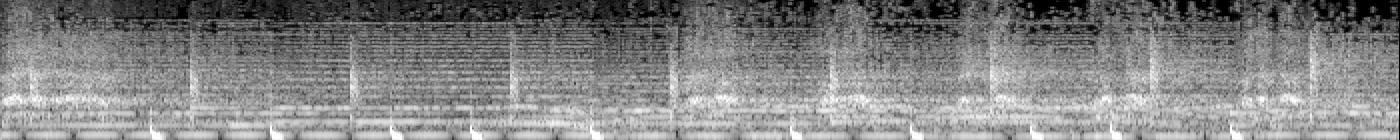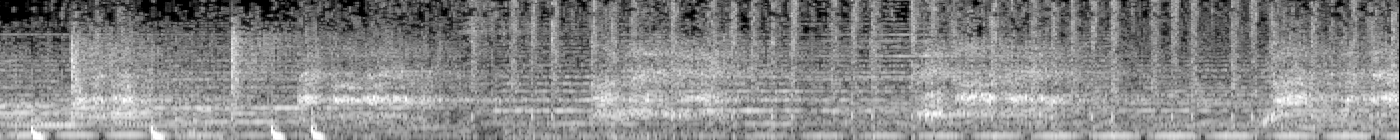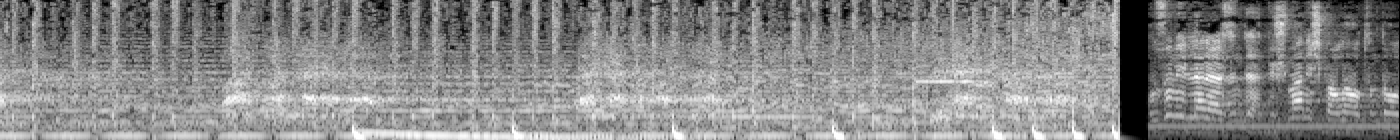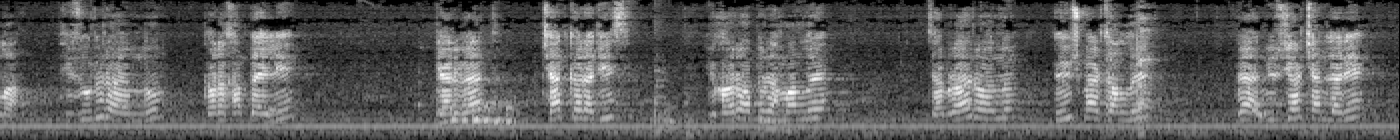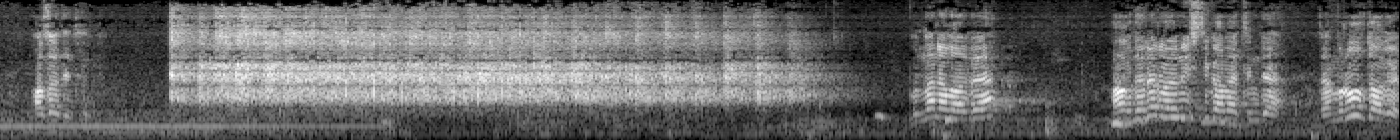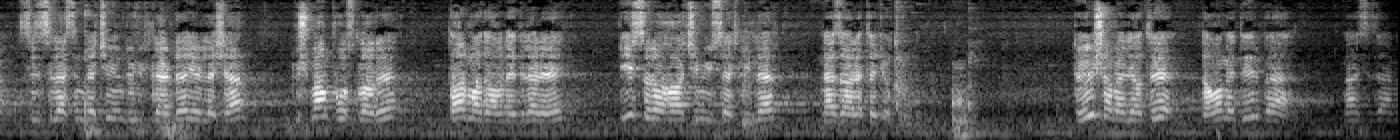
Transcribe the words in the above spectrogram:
Düşman illər ərzində düşmən işğalı altında olan Füzuli rayonunun Qaraxanbəyli, Gərvət, Kənd Qaradiz, Yuxarı Abdurrahmanlı, Cəbrayıl rayonunun Böyük Mərcanlı və Nüzgar kəndləri azad edildi. Bundan əlavə Ağdərə rayonu istiqamətində və Murov dağı silsiləsindəki hündürlüklərdə yerləşən düşmən postları darmadağın edilərək bir sıra hakim yüksəkliklər nəzarətə götürüldü. Döyüş əməliyyatı davam edir və mən sizə əmin edirəm.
